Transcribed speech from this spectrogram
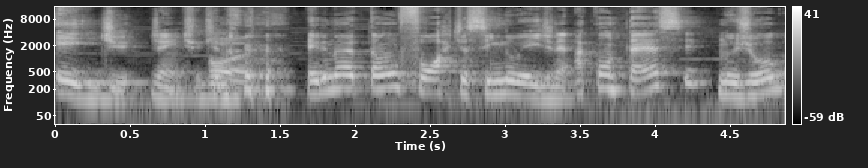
Age, gente. No, ele não é tão forte assim no Age, né? Acontece no jogo,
